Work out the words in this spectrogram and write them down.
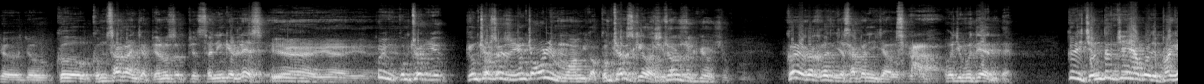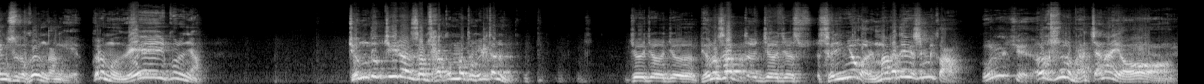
저, 저, 그 검사가 이제 변호사 선임계를 냈어요. 예, 예, 예. 그럼 검찰, 경찰서에서 영장 올리면 뭐합니까? 검찰에서 기각하시고. 검찰에서 기억시고. 그래가 그 이제 사건이 이제 싹 어지부대는데. 그래, 정덕진하고 이제 박영수도 그런 관계예요. 그러면 왜 그러냐? 정덕진이라는 사람 사건 맡으면 일단은 저, 저, 저, 변호사, 저, 저, 선임료가 얼마가 되겠습니까? 그렇지. 억수로 받잖아요.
